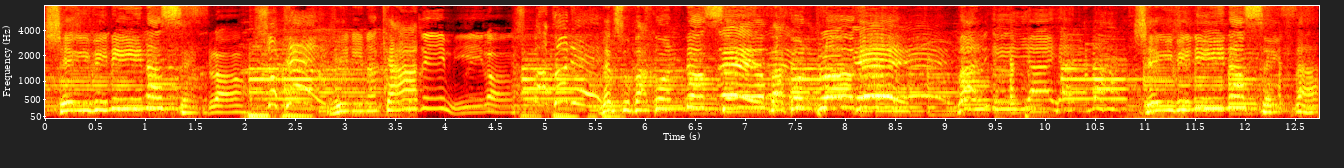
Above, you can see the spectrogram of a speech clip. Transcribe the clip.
Chérie, vini dans Saint-Blanc. Sautez. Vini dans Carré Milan. Attendez. Même si vous pas qu'on danser, pas qu'on bloguer. Bal il ya yakman Che yi vini nan seksa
